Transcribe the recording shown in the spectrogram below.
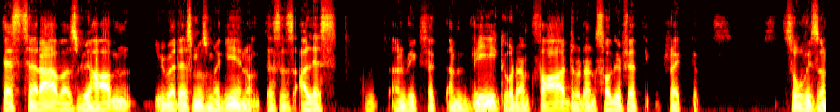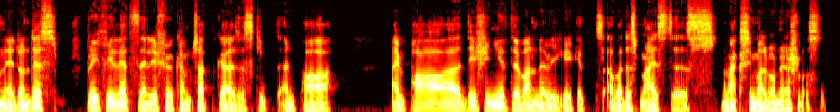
das Terrain, was wir haben, über das müssen wir gehen und das ist alles. Und dann, wie gesagt, am Weg oder am Pfad oder am vorgefertigten Track gibt es sowieso nicht. Und das spricht letztendlich für Kamtschatka. Also es gibt ein paar, ein paar definierte Wanderwege gibt's, aber das meiste ist maximal unerschlossen.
